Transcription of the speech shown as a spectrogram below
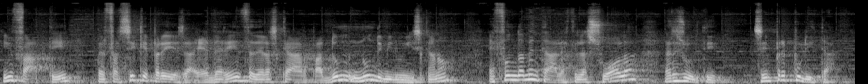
Infatti, per far sì che presa e aderenza della scarpa non diminuiscano, è fondamentale che la suola risulti sempre pulita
